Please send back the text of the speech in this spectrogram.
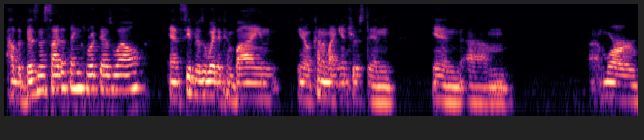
how the business side of things worked as well and see if there's a way to combine, you know, kind of my interest in in um, uh, more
